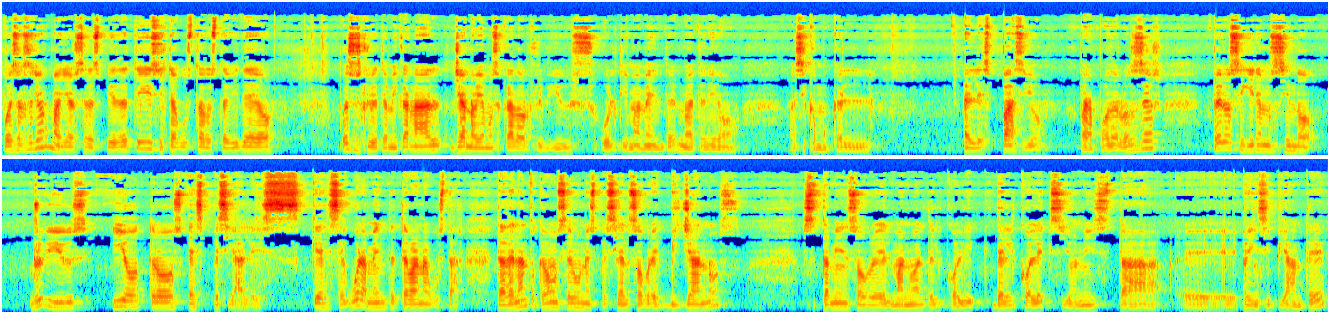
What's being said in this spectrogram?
Pues el señor Mayer se despide de ti. Si te ha gustado este video, pues suscríbete a mi canal. Ya no habíamos sacado reviews últimamente. No he tenido así como que el, el espacio para poderlos hacer. Pero seguiremos haciendo reviews y otros especiales que seguramente te van a gustar. Te adelanto que vamos a hacer un especial sobre villanos, también sobre el manual del, del coleccionista eh, principiante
